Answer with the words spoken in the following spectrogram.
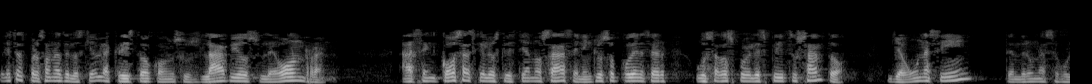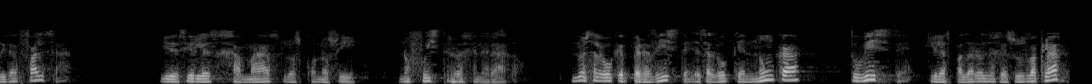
Estas personas de los que habla Cristo con sus labios le honran, hacen cosas que los cristianos hacen, incluso pueden ser usados por el Espíritu Santo, y aún así tendré una seguridad falsa y decirles jamás los conocí. No fuiste regenerado. No es algo que perdiste, es algo que nunca tuviste. Y las palabras de Jesús lo aclaran.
